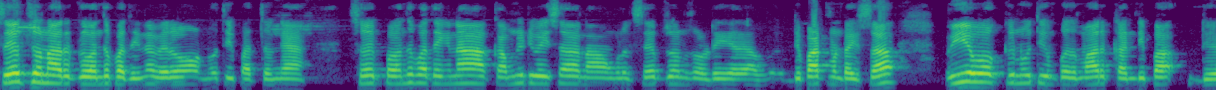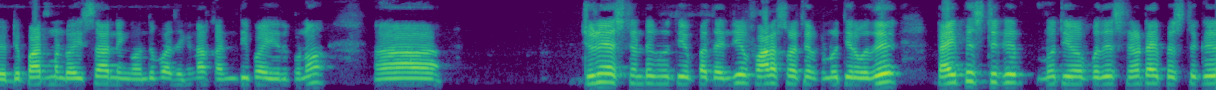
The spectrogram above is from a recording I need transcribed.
சேஃப் ஜோனாருக்கு வந்து பார்த்தீங்கன்னா வெறும் நூற்றி பத்துங்க. ஸோ இப்போ வந்து பார்த்தீங்கன்னா கம்யூனிட்டி வைஸாக நான் உங்களுக்கு சேஃப் ஜோன் சொல்கிறேன் டிபார்ட்மெண்ட் வைஸாக விஓக்கு நூற்றி முப்பது மார்க் கண்டிப்பாக டிபார்ட்மெண்ட் வைஸாக நீங்கள் வந்து பார்த்தீங்கன்னா கண்டிப்பாக இருக்கணும். ஜூனியர் அசிஸ்டண்ட்டுக்கு நூற்றி முப்பத்தஞ்சு ஃபாரஸ்ட் வாட்சருக்கு நூற்றி இருபது டைப்பிஸ்ட்டுக்கு நூற்றி முப்பது ஸ்னோ டைப்பிஸ்ட்டுக்கு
